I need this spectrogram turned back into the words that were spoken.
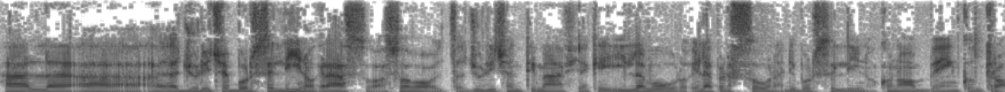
al, a, al giudice Borsellino, Grasso a sua volta, giudice antimafia, che il lavoro e la persona di Borsellino conobbe incontrò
